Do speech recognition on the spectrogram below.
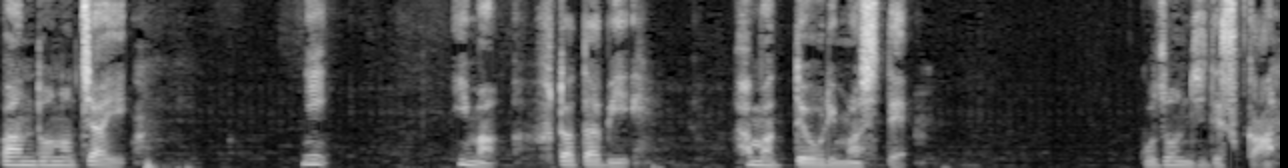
バンドのチャイに今再びハマっておりまして、ご存知ですか？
